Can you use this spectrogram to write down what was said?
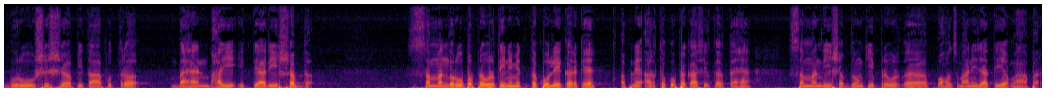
गुरु, शिष्य, पिता, पुत्र, बहन, भाई इत्यादि शब्द संबंध रूप प्रवृत्ति निमित्त को लेकर के अपने अर्थ को प्रकाशित करते हैं। संबंधी शब्दों की पहुँच मानी जाती है वहाँ पर।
